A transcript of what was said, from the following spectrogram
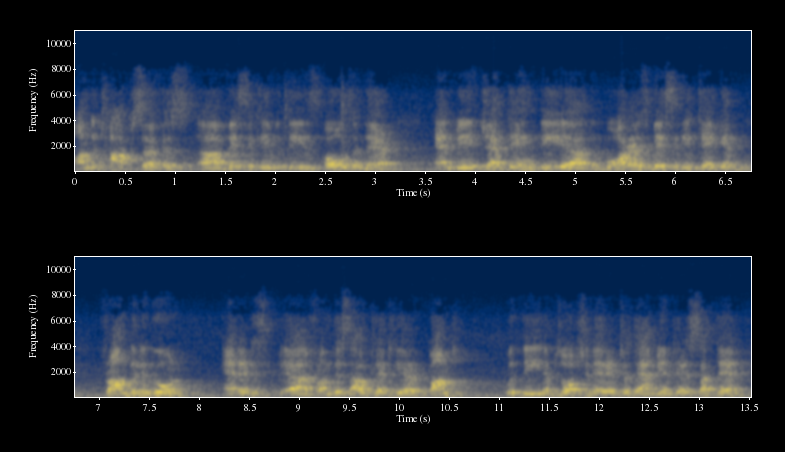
on the top surface, uh, basically with these holes in there, and we're injecting the, uh, the water is basically taken from the lagoon and it is uh, from this outlet here pumped with the absorption aerator, the ambient air is sucked in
